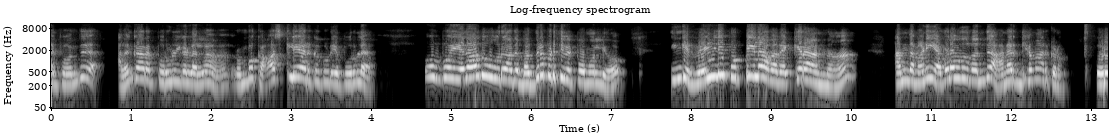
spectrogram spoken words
இப்போ வந்து அலங்கார பொருள்கள் எல்லாம் ரொம்ப காஸ்ட்லியா இருக்கக்கூடிய பொருளை ஏதாவது ஒரு அதை பத்திரப்படுத்தி வைப்போமோ இல்லையோ இங்க வெள்ளி பொட்டியில அவ வைக்கிறான்னா அந்த மணி எவ்வளவு வந்து அனர்க்கியமா இருக்கணும். ஒரு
